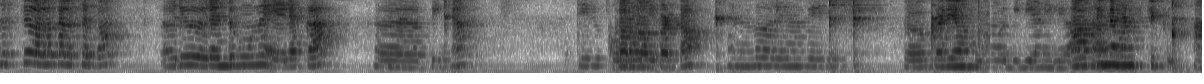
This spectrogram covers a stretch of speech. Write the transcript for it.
ജസ്റ്റ് വെള്ളം തിളച്ചപ്പം ഒരു രണ്ട് മൂന്ന് ഏലക്ക പിന്നെ കറുവപ്പട്ട. എന്താ പറയുന്ന പേര്? കരിയാമ്പൂ. നമ്മൾ ബിരിയാണിയിൽ ആ സിന്നമൺ സ്റ്റിക്ക് ആ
